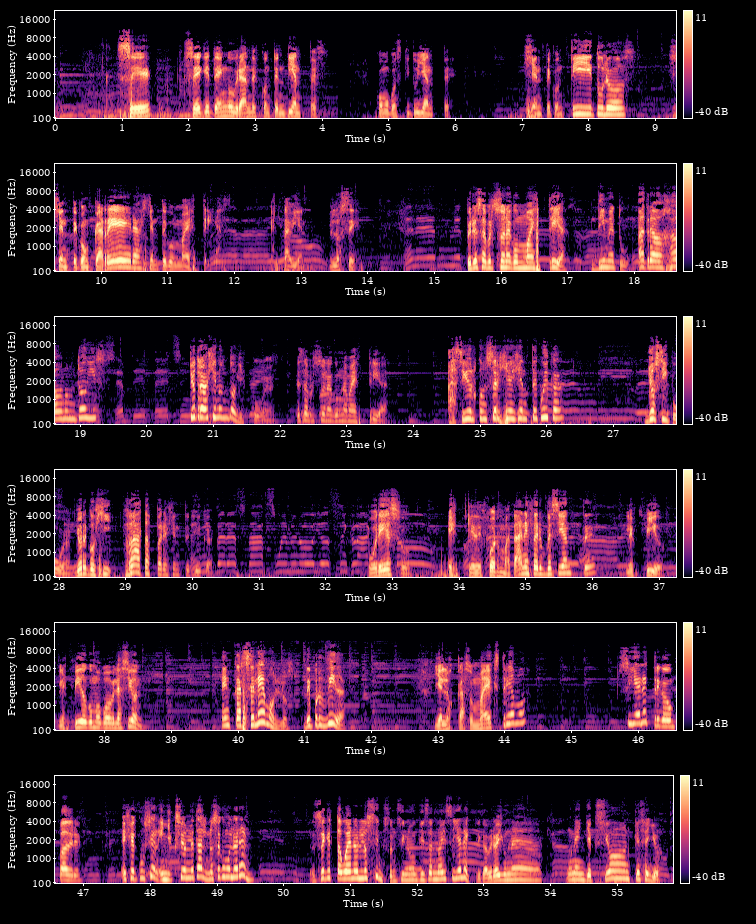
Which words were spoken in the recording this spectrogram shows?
Sé, sé que tengo grandes contendientes como constituyente. Gente con títulos, gente con carreras, gente con maestrías. Está bien, lo sé. Pero esa persona con maestría, dime tú, ¿ha trabajado en un doggies? Yo trabajé en un doggies, pues, weón. Esa persona con una maestría. ¿Ha sido el conserje de gente cuica? Yo sí, pues, weón. Yo recogí ratas para gente cuica. Por eso es que de forma tan efervesciente les pido, les pido como población, encarcelémoslos de por vida. Y en los casos más extremos, silla eléctrica, compadre. Ejecución, inyección letal, no sé cómo lo harán. Sé que está bueno en los Simpsons, sino quizás no hay silla eléctrica, pero hay una, una inyección, qué sé yo.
